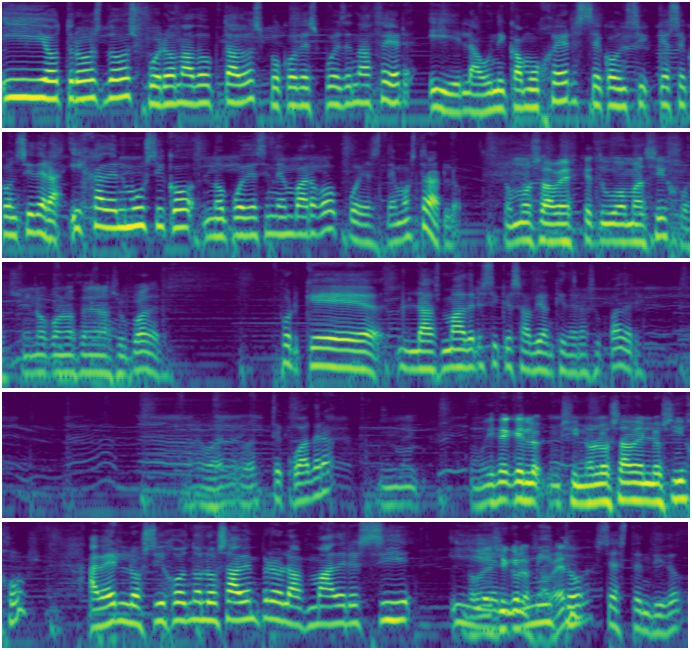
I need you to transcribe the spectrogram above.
y otros dos fueron adoptados poco después de nacer y la única mujer se que se considera hija del músico no puede sin embargo pues demostrarlo, ¿Cómo sabes que tuvo más hijos si no conocen a su padre? porque las madres sí que sabían quién era su padre. Vale, vale, vale. ¿Te cuadra? Mm, Como dice que lo- si no lo saben los hijos, A ver, los hijos no lo saben, pero las madres sí y el sí mito saben. se ha extendido.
